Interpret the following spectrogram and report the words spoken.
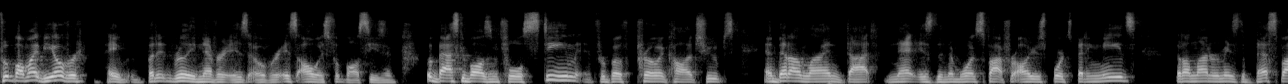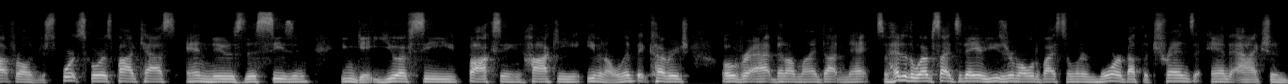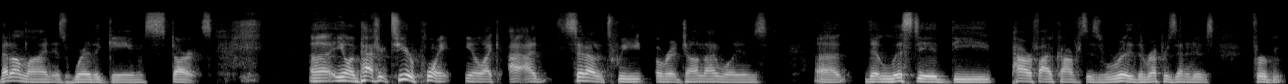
Football might be over, hey, but it really never is over. It's always football season. But basketball is in full steam for both pro and college hoops. And betonline.net is the number one spot for all your sports betting needs. BetOnline remains the best spot for all of your sports scores, podcasts, and news this season. You can get UFC, boxing, hockey, even Olympic coverage over at betonline.net. So head to the website today or use your mobile device to learn more about the trends and action. BetOnline is where the game starts. Uh, you know, and Patrick, to your point, you know, like I, I sent out a tweet over at John Nine Williams uh, that listed the Power Five conferences, really the representatives for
